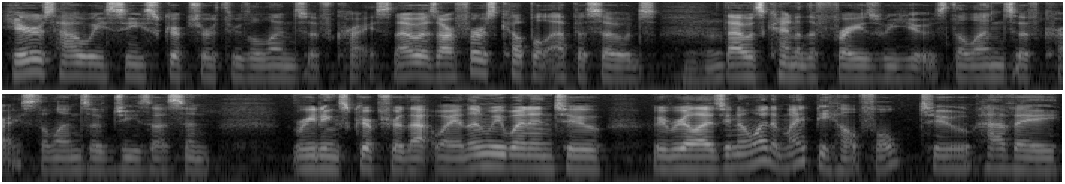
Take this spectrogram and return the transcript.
here's how we see scripture through the lens of Christ. That was our first couple episodes. Mm-hmm. That was kind of the phrase we used the lens of Christ, the lens of Jesus, and reading scripture that way. And then we went into, we realized, you know what, it might be helpful to have a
